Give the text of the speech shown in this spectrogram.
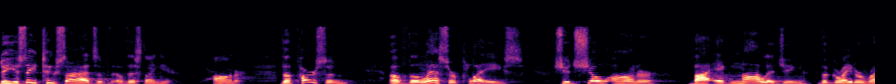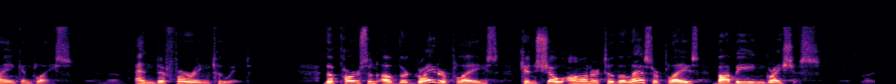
Do you see two sides of, of this thing here? Yeah. Honor. The person of the lesser place should show honor by acknowledging the greater rank and place Amen. and deferring to it. The person of the greater place can show honor to the lesser place by being gracious, right.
